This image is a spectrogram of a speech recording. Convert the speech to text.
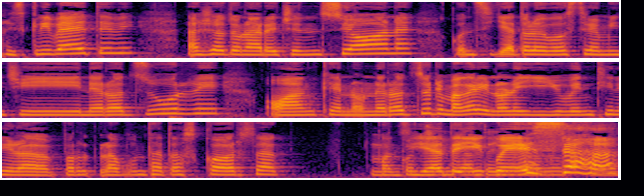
Iscrivetevi, lasciate una recensione, consigliatelo ai vostri amici nero-azzurri o anche non nero-azzurri, magari non agli Juventini la, la puntata scorsa, Ma consigliategli questa.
